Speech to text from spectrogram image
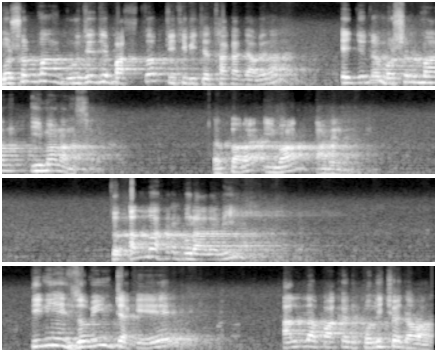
মুসলমান বুঝে যে বাস্তব পৃথিবীতে থাকা যাবে না, এই জন্য মুসলমান ইমান আনছে। তারা ইমান আনে না। তো আল্লাহ রব্বুল আলমী তিনি এই জমিনটাকে আল্লাহ পাকের পরিচয় দেওয়ার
